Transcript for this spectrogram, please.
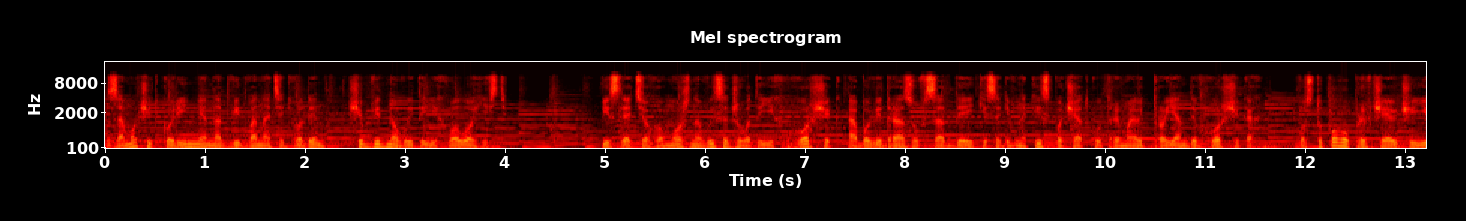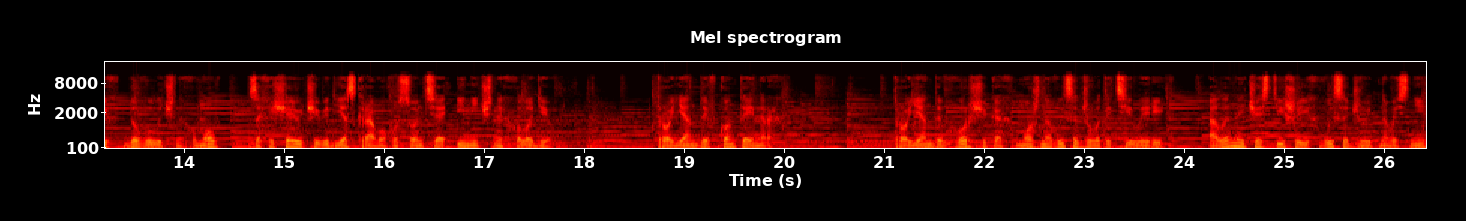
замочіть коріння на 2-12 годин, щоб відновити їх вологість. Після цього можна висаджувати їх в горщик або відразу в сад. Деякі садівники спочатку тримають троянди в горщиках, поступово привчаючи їх до вуличних умов, захищаючи від яскравого сонця і нічних холодів. Троянди в контейнерах. Троянди в горщиках можна висаджувати цілий рік, але найчастіше їх висаджують навесні,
